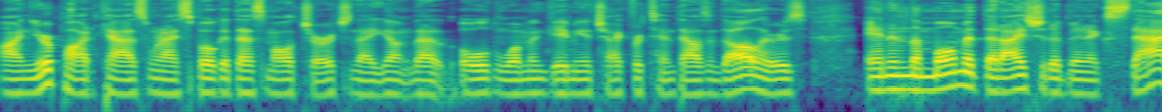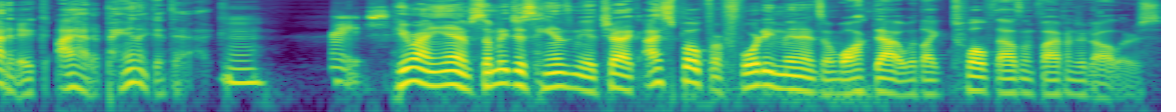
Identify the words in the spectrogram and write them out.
on your podcast when I spoke at that small church and that young that old woman gave me a check for ten thousand dollars, and in the moment that I should have been ecstatic, I had a panic attack. Mm. Right. Here I am. Somebody just hands me a check. I spoke for forty minutes and walked out with like twelve thousand five hundred dollars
